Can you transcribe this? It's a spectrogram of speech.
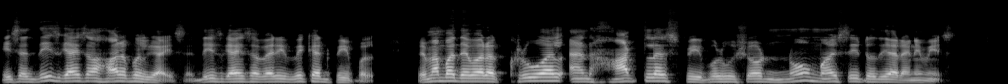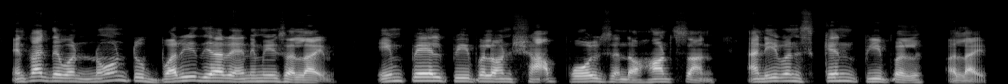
He says, These guys are horrible guys. These guys are very wicked people. Remember, they were a cruel and heartless people who showed no mercy to their enemies. In fact, they were known to bury their enemies alive, impale people on sharp poles in the hot sun, and even skin people alive.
